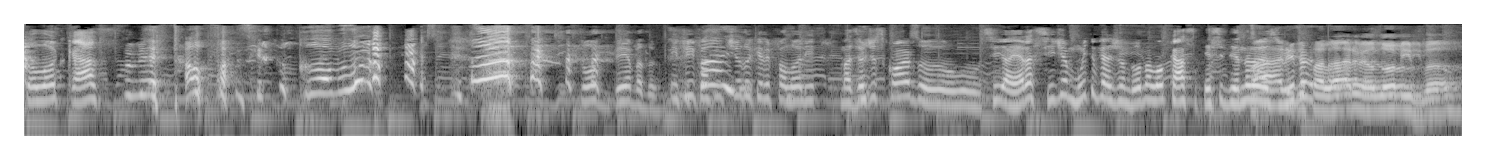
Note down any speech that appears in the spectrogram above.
Tô loucaço. metal fazendo Rômulo. Tô bêbado. Enfim, faz sentido o que ele falou ali, mas eu discordo. O, Cid- a era Cid é muito viajandona, loucaça. Esse The Endless Pare de River falar o meu nome em vão.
